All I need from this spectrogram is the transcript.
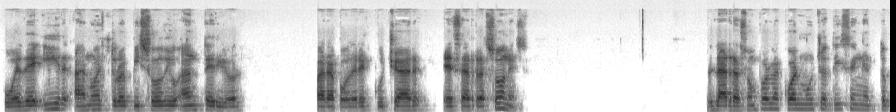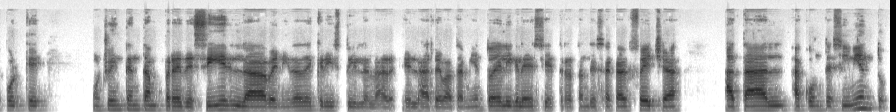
puede ir a nuestro episodio anterior para poder escuchar esas razones. La razón por la cual muchos dicen esto es porque muchos intentan predecir la venida de Cristo y el arrebatamiento de la iglesia y tratan de sacar fecha a tal acontecimiento.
